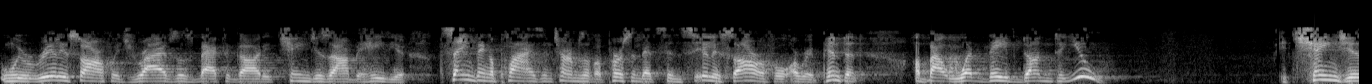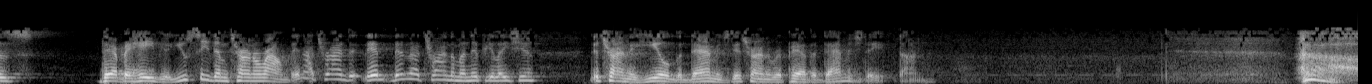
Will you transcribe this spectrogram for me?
when we're really sorrowful, it drives us back to God, it changes our behavior. Same thing applies in terms of a person that's sincerely sorrowful or repentant about what they've done to you. It changes their behavior. You see them turn around. They're not trying to, they're, they're not trying to manipulate you. They're trying to heal the damage. They're trying to repair the damage they've done.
